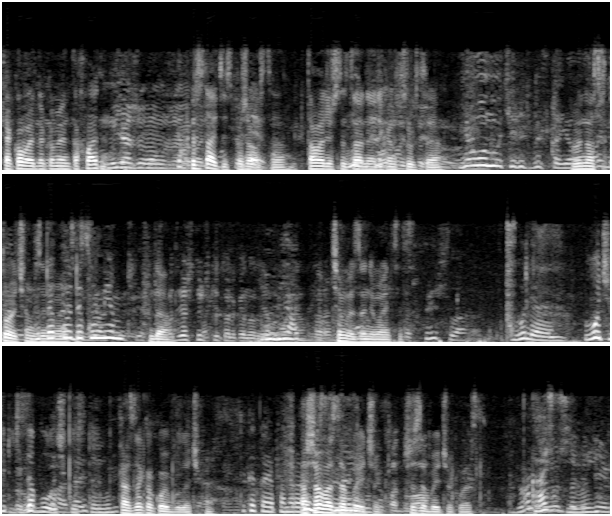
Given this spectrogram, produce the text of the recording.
Такого документа хватит? Ну я же вам уже... Представьтесь, пожалуйста, товарищ социальная реконструкция. Я вон очередь выстояла. Вы у нас кто, чем Такой занимаетесь? документ. Да. Две штучки только на два. Чем вы занимаетесь? Гуляем. В очередь за булочкой стою. А за какой булочкой? Ты какая А понравилась? что у вас за бейджик? Что за бейджик у вас? Красивый.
